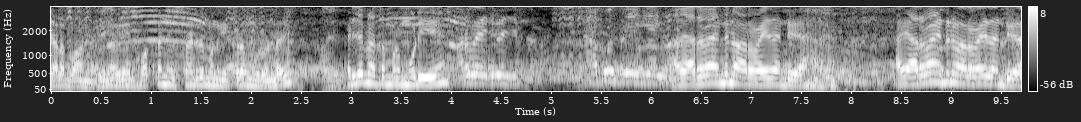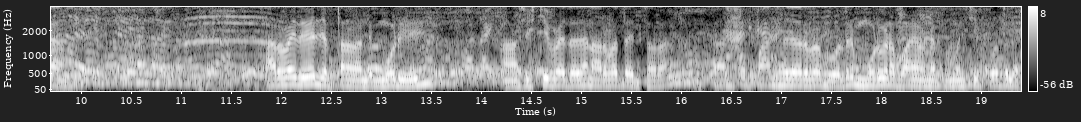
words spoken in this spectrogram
చాలా బాగుంది ఇంకా పక్కన చూసుకున్నట్లయితే మనకి ఇక్కడ మూడు ఉన్నాయి. అంటే చెప్పిన తమ్ముడు మూడు అవి అరవై అంటే నువ్వు అరవై ఐదు అంటే అవి అరవై అంటే నువ్వు అరవై ఐదు అంటే అరవై ఐదు వేలు చెప్తాను అండి మూడు సిక్స్టీ ఫైవ్ థౌసండ్ అరవై ఐదు సారా? అంటే పాంచ్ హజార్ రూపాయలు బోల్రీ మూడు కూడా బాగానే ఉన్నాయి ఇప్పుడు మంచి పోతులే.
